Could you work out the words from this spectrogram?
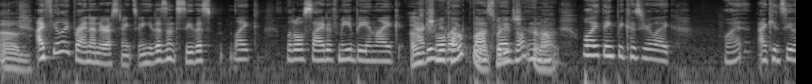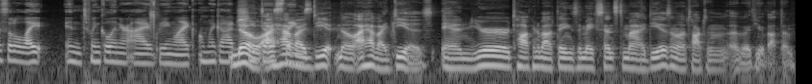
Um, I feel like Brian underestimates me. He doesn't see this like little side of me being like I actual like boss. What bitch in the moment. Well, I think because you're like, what? I can see this little light and twinkle in your eye, being like, oh my god, she no, does I have things. idea. No, I have ideas, and you're talking about things that make sense to my ideas, and I'll talk to them uh, with you about them.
